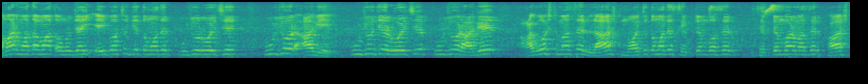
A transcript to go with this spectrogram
আমার মতামত অনুযায়ী এই বছর যে তোমাদের পুজো রয়েছে, পুজোর আগে, পুজো যে রয়েছে, পুজোর আগে আগস্ট মাসের লাস্ট নয়তো তোমাদের সেপ্টেম্বরের সেপ্টেম্বর মাসের ফার্স্ট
